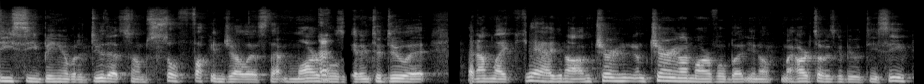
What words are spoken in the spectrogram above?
dc being able to do that so i'm so fucking jealous that marvel's getting to do it. And i'm like yeah you know i'm cheering i'm cheering on marvel but you know my heart's always going to be with dc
